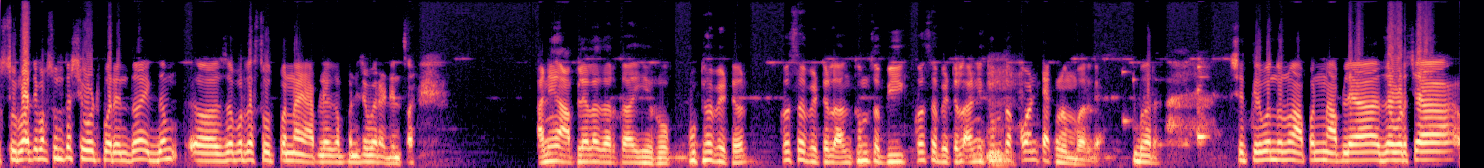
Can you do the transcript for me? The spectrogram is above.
सुरुवातीपासून तर शेवटपर्यंत एकदम जबरदस्त उत्पन्न आहे आपल्या कंपनीच्या व्हरायटींचं आणि आपल्याला जर का हे रोप कुठं भेटल कसं भेटल आणि तुमचं बी कसं भेटल आणि तुमचा कॉन्टॅक्ट नंबर द्या. बरं. शेतकरी बंधूंनो आपण आपल्या जवळच्या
